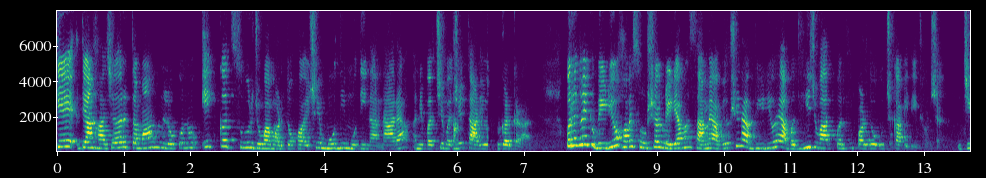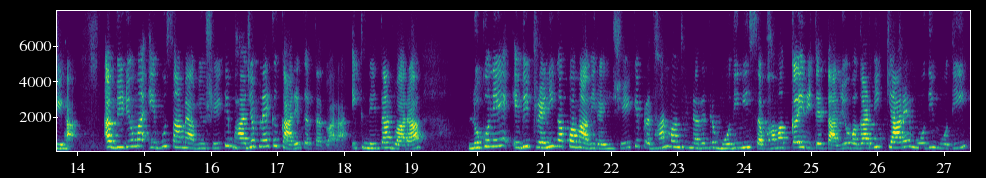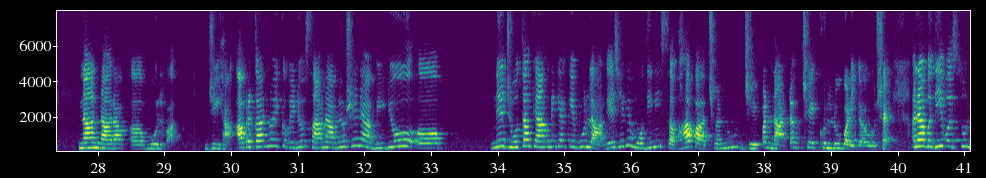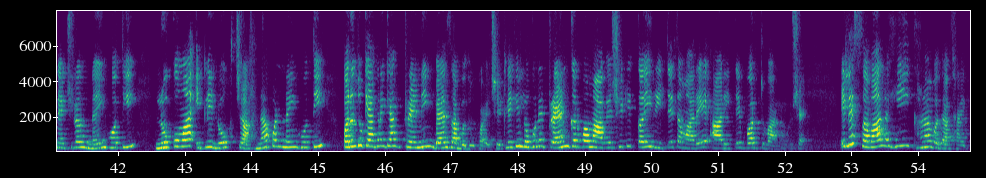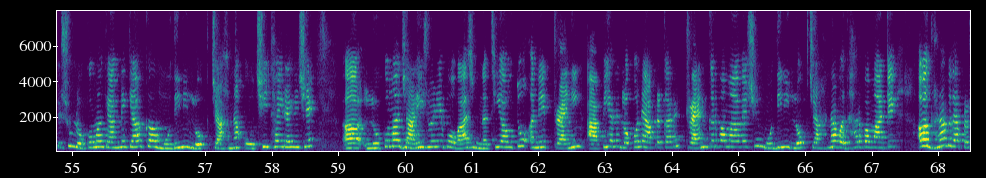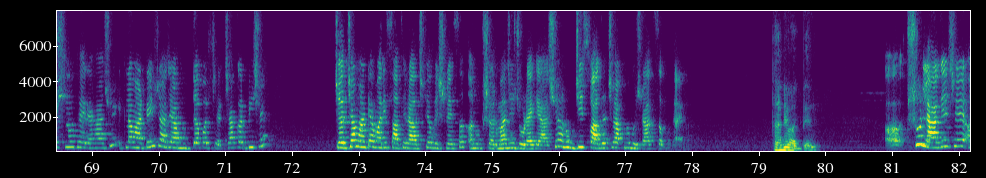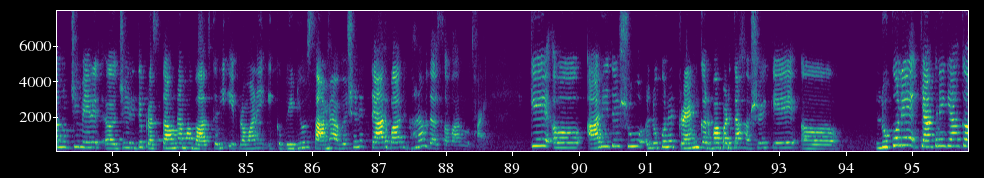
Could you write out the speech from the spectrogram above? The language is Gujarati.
કે ત્યાં હાજર તમામ લોકોનો એક જ સૂર જોવા મળતો હોય છે, મોદી મોદીના નારા અને વચ્ચે વચ્ચે તાળીઓનો ગડગડાટ. પરંતુ એક વીડિયો હવે સોશિયલ મીડિયામાં સામે આવ્યો છે અને આ વિડીયોએ આ બધી જ વાત પરથી પડદો ઉચકાવી દીધો છે. જી હા. આ વિડીયોમાં એવું સામે આવ્યું છે કે ભાજપના એક કાર્યકર્તા દ્વારા, એક નેતા દ્વારા લોકોને એવી ટ્રેનિંગ આપવામાં આવી રહી છે કે પ્રધાનમંત્રી નરેન્દ્ર મોદીની સભામાં કઈ રીતે તાલીઓ વગાડવી, ક્યારે મોદી મોદી ના નારા બોલવા. જી હા, આ પ્રકારનો એક વીડિયો સામે આવ્યો છે ને આ વીડિયો ને જોતા ક્યાંક ને ક્યાંક એવું લાગે છે કે મોદીની સભા પાછળનું જે પણ નાટક છે ખુલ્લું પડી ગયું છે. અને આ બધી વસ્તુ નેચરલ નહીં હોતી. લોકોમાં એટલી લોક ચાહના પણ નહીં હોતી, પરંતુ ક્યાંક ને ક્યાંક ટ્રેનિંગ બેઝ આ બધું હોય છે. એટલે કે લોકોને ટ્રેન કરવામાં આવે છે કે કઈ રીતે તમારે આ રીતે વર્તવાનું છે. એટલે સવાલ અહીં ઘણા બધા થાય કે શું લોકોમાં ક્યાંક ને ક્યાંક મોદીની લોક ચાહના ઓછી થઈ રહી છે? લોકોમાં જાણી જોઈને એવો અવાજ નથી આવતો અને ટ્રેનિંગ આપી અને લોકોને આ પ્રકારે ટ્રેન કરવામાં આવે છે, મોદીની લોક ચાહના વધારવા માટે આવા ઘણા બધા પ્રશ્નો થઈ રહ્યા છે. એટલા માટે જ આજે આ મુદ્દા પર ચર્ચા કરવી છે. ચર્ચા માટે અમારી સાથે રાજકીય વિશ્લેષક અનુપ શર્માજી જોડાઈ ગયા છે. અનુપજી સ્વાગત છે આપનું ગુજરાત સમુદાયમાં. ધન્યવાદ બેન. અ, શું લાગે છે અનુપજી મેં જે રીતે પ્રસ્તાવનામાં વાત કરી એ પ્રમાણે એક વીડિયો સામે આવ્યો છે ને ત્યારબાદ ઘણા બધા સવાલો થાય. કે આ રીતે શું લોકોને ટ્રેન કરવા પડતા હશે કે લોકોને ક્યાંક ને ક્યાંક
